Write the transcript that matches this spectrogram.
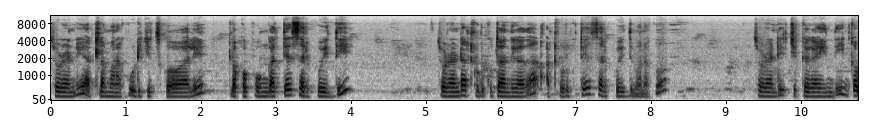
చూడండి అట్లా మనకు ఉడికించుకోవాలి. ఇట్లా ఒక పొంగత్తే సరిపోయిద్ది. చూడండి అట్లా ఉడుకుతుంది కదా అట్లా ఉడికితే సరిపోయిద్ది మనకు. చూడండి చిక్కగా అయింది. ఇంకా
